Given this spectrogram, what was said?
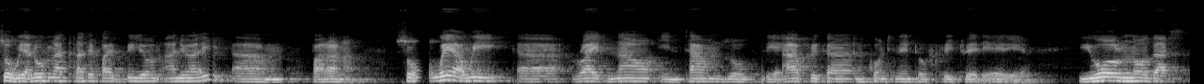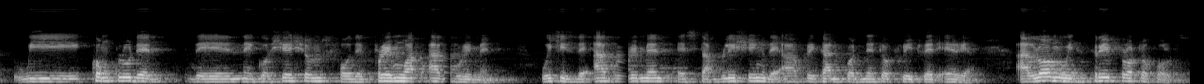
So we are looking at 35 billion annually um, per annum. So where are we uh, right now in terms of the African continental free trade area? You all know that we concluded the negotiations for the framework agreement which is the agreement establishing the African Continental Free Trade Area, along with three protocols,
